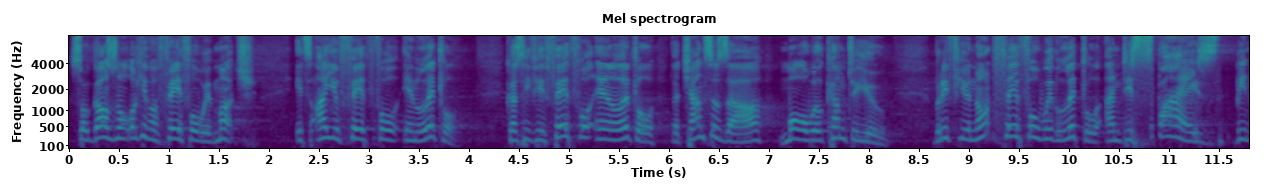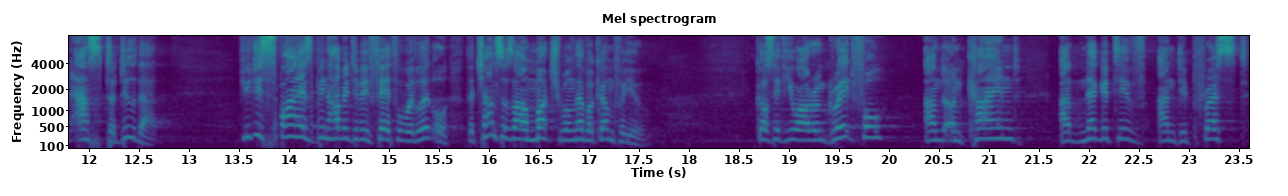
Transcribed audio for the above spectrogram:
So God's not looking for faithful with much. It's are you faithful in little? Because if you're faithful in little, the chances are more will come to you. But if you're not faithful with little and despise being asked to do that, if you despise being having to be faithful with little, the chances are much will never come for you. Because if you are ungrateful and unkind and negative and depressed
